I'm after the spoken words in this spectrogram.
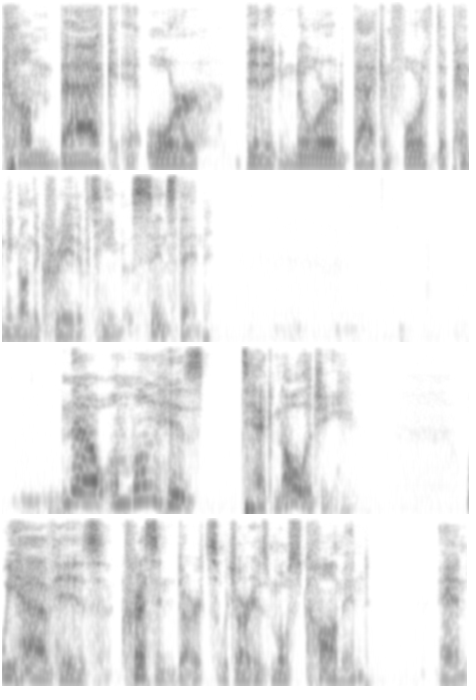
come back eh, or been ignored back and forth depending on the creative team since then. Now, among his technology, we have his crescent darts, which are his most common and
